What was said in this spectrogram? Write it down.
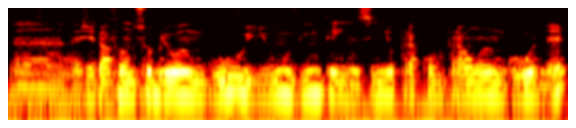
uh, a gente estava falando sobre o angu e um vintenzinho para comprar um angu, né?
